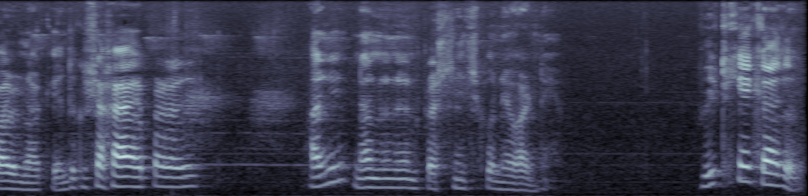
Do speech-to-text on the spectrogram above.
వారు నాకు ఎందుకు సహాయపడాలి? అని నన్ను నేను ప్రశ్నించుకునేవాడిని. వీటికే కాదు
